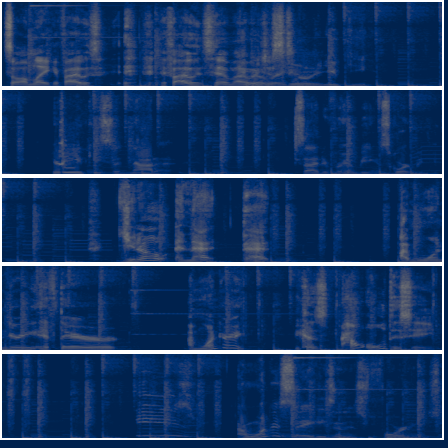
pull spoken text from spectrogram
so i'm like if i was if i was him i would Like just Hiroyuki. Hiroyuki Sanada. Excited for him being Scorpion. You know, and that that I'm wondering if they're I'm wondering because how old is he? He's I want to say he's in his 40s.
